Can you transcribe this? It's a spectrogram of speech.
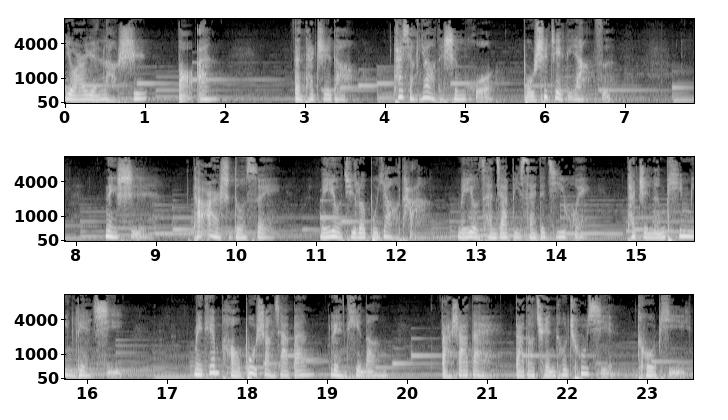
幼儿园老师、保安，但他知道，他想要的生活不是这个样子。那时，他二十多岁，没有俱乐部要他，没有参加比赛的机会，他只能拼命练习，每天跑步上下班练体能，打沙袋打到拳头出血脱皮。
